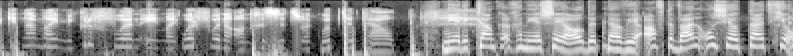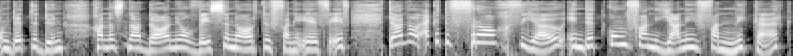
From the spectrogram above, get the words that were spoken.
Ek het nou my mikrofoon en my oorfone aangesit, so ek hoop dit help. Nee, die klankingenieur sê haal dit nou weer af terwyl ons jou tyd gee om dit te doen. Gaan ons na Daniel Wessenaar toe van die EFF. Daniel, ek het 'n vraag vir jou en dit kom van Jannie van Niekerk.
